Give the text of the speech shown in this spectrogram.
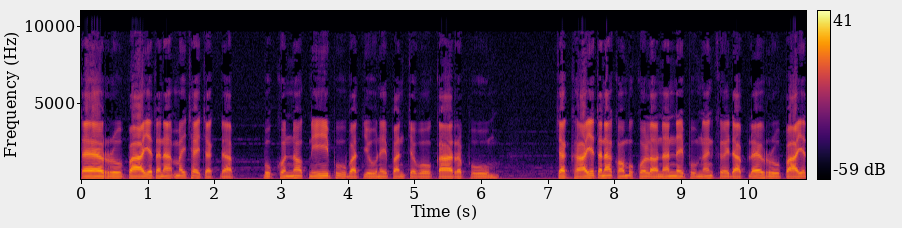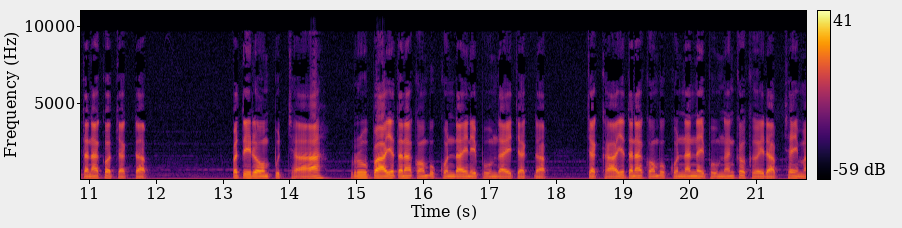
แต่รูปายตนะไม่ใช่จักดับ บุคคลนอกนี้ผู้บัตอยู่ในปัญจโวการภูมิจักขายตนะของบุคคลเหล่านั้นในภูมินั้นเคยดับ และรูปายตนะก็จักดับ ปฏิโลมปุจฉา รูปายตนะของบุคคลใดในภูมิใดจักดับจักขายตนะของบุคคลนั้นในภูมินั้นก็เคยดับใช่ไหม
